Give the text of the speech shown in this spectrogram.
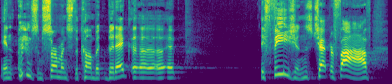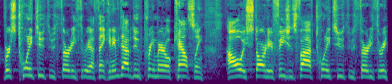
in some sermons to come, but, but uh, uh, Ephesians chapter 5, verse 22 through 33, I think. And every time I do premarital counseling, I always start here. Ephesians 5, 22 through 33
